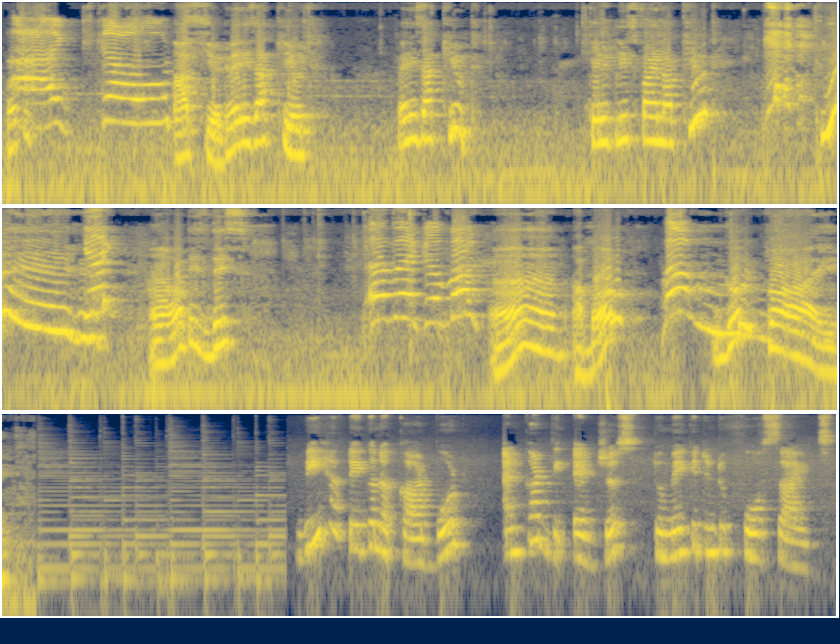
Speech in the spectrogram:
What is I don't. acute? Where is acute? Where is acute? Can you please find acute? Yay! Uh, what is this? Make a boat. Ah, above? Good boy. We have taken a cardboard and cut the edges to make it into four sides.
